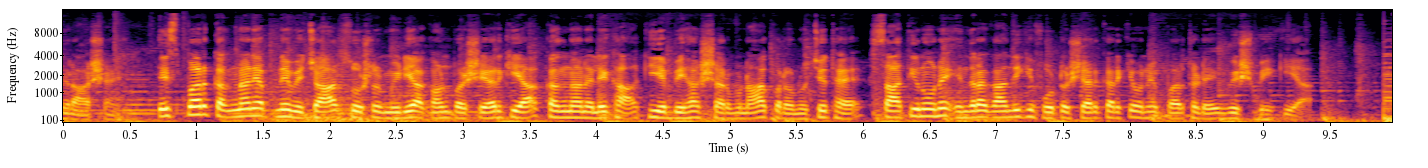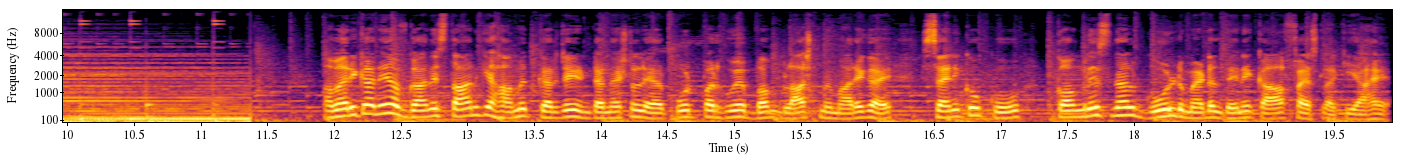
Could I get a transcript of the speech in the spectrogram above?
निराश हैं। इस पर कंगना ने अपने विचार सोशल मीडिया अकाउंट पर शेयर किया। कंगना ने लिखा कि ये बेहद शर्मनाक और अनुचित है। साथ ही उन्होंने इंदिरा गांधी की फ़ोटो शेयर करके उन्हें बर्थडे विश भी किया। अमेरिका ने अफ़गानिस्तान के हामिद करजे इंटरनेशनल एयरपोर्ट पर हुए बम ब्लास्ट में मारे गए सैनिकों को कांग्रेसनल गोल्ड मेडल देने का फैसला किया है।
